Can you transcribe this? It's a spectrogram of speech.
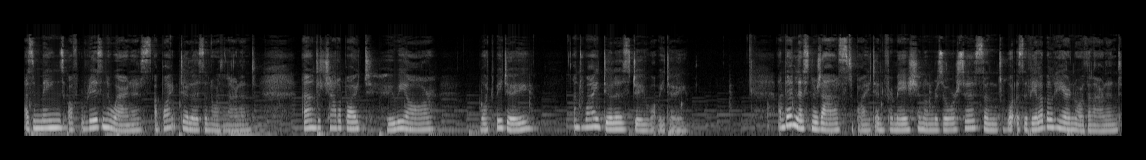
as a means of raising awareness about doulas in Northern Ireland and to chat about who we are, what we do, and why doulas do what we do. And then listeners asked about information on resources and what is available here in Northern Ireland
